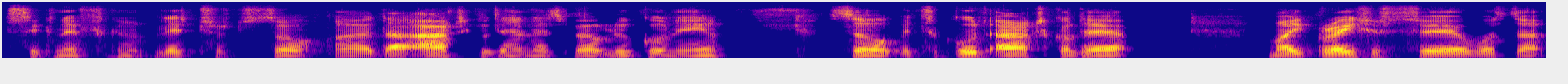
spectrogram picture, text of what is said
significant literate. So uh, that article then is about Luke O'Neill. So it's a good article there. My greatest fear was that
